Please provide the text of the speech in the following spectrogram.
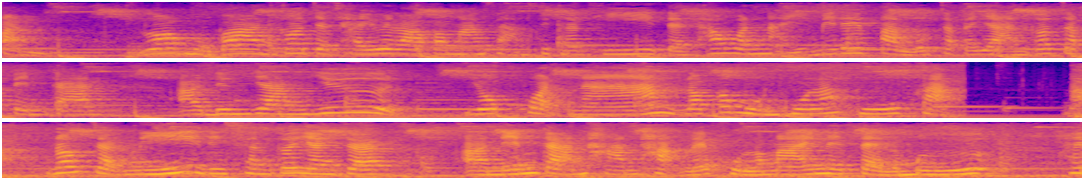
ปั่น รอบหมู่บ้านก็จะใช้เวลาประมาณ 30 นาที แต่ถ้าวันไหนไม่ได้ปั่นรถจักรยานก็จะเป็นการดึงยางยืด ยกขวดน้ำแล้วก็หมุนฮูลาฮูปค่ะ นอกจากนี้ดิฉันก็ยังจะเน้นการทานผักและผลไม้ในแต่ละมื้อให้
